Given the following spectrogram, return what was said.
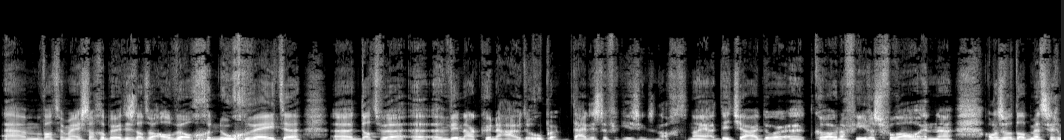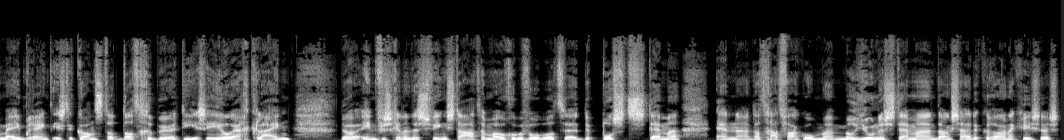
Um, wat er meestal gebeurt is dat we al wel genoeg weten uh, dat we uh, een winnaar kunnen uitroepen tijdens de verkiezingsnacht. Nou ja, dit jaar door uh, het coronavirus vooral en alles wat dat met zich meebrengt, is de kans dat dat gebeurt, die is heel erg klein. Door in verschillende swingstaten mogen bijvoorbeeld de post stemmen. En dat gaat vaak om miljoenen stemmen dankzij de coronacrisis.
